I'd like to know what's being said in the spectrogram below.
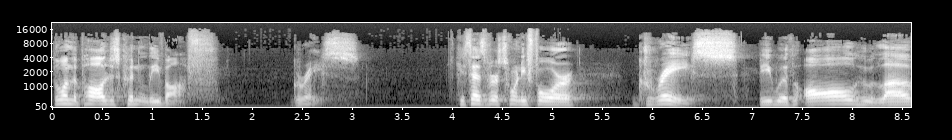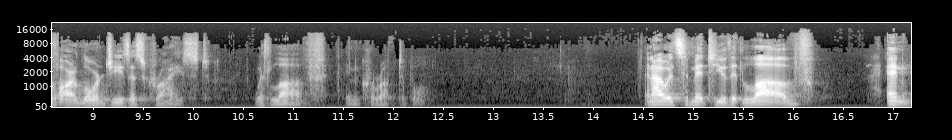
the one that Paul just couldn't leave off grace. He says, verse 24, grace be with all who love our Lord Jesus Christ with love incorruptible. And I would submit to you that love, and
